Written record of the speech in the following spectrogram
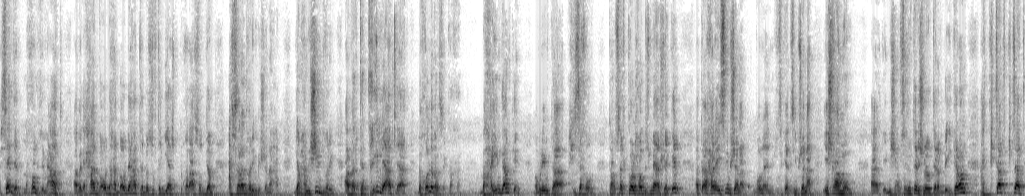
בסדר, נכון, זה מעט, אבל אחד ועוד אחד ועוד אחד, אתה בסוף תגיע שתוכל לעשות גם עשרה דברים בשנה אחת, גם חמישים דברים, אבל תתחיל לאט לאט, בכל דבר זה ככה, בחיים גם כן, אומרים את החיסכון, אתה חוסך כל חודש 100 שקל, אתה אחרי 20 שנה, בוא נסתכל, 20 שנה, יש לך המון, אה, מי שחוסך יותר יש לו יותר, אבל בעיקרון, הקצת קצת,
